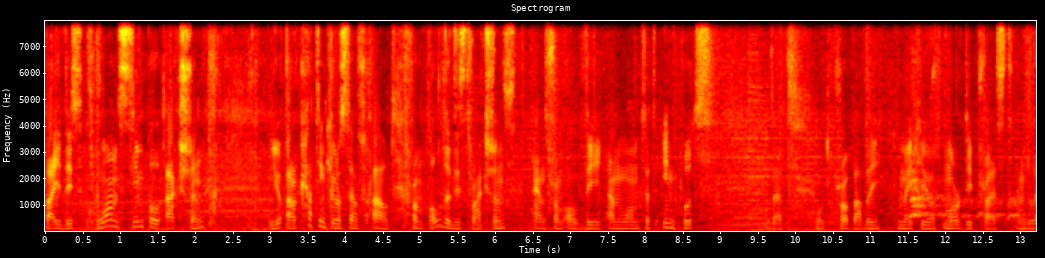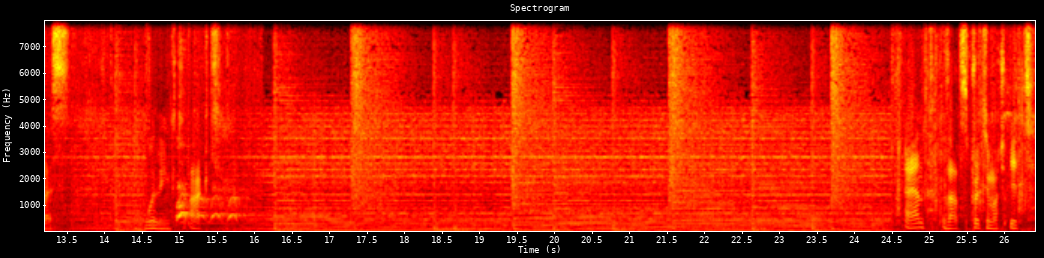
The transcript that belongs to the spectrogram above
by this one simple action, you are cutting yourself out from all the distractions and from all the unwanted inputs that would probably make you more depressed and less willing to act. And that's pretty much it.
